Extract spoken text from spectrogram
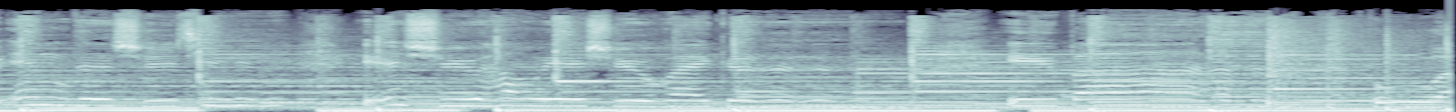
变的事情，也许好，也许坏，各一半。不爱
